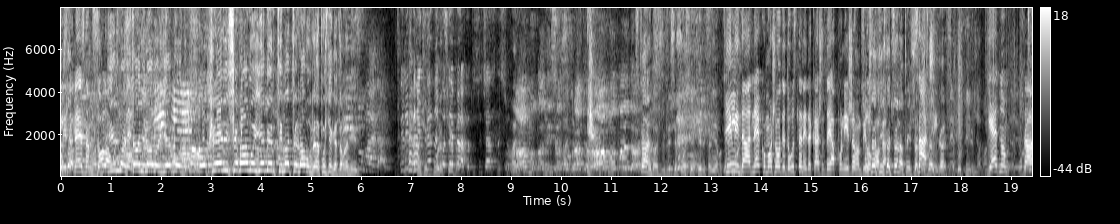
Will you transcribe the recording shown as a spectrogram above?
ili da ne znam, Zola... Irma, stani malo jebod. Okreni se vamo, jebem ti mater vamo. Gledaj, pusti ga tamo na miru. Ti ćeš kurac jebod. Ravno gledaj, nisam se obratio, ravno gledaj. Stani baš, ti se pusti Filipa jebod. Ili da neko može ovdje da ustane i da kaže da ja ponižavam bilo Slušaj ti koga. šta će ona priča. Znači, jednom za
